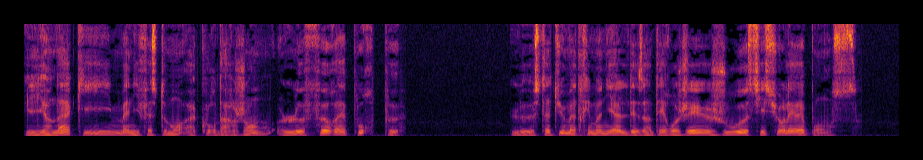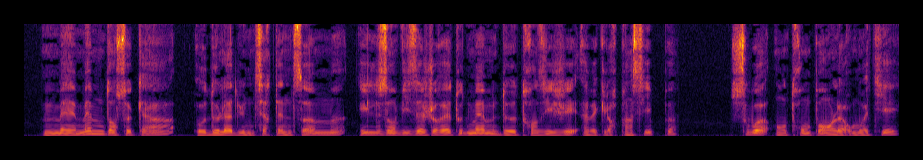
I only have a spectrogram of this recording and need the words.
Il y en a qui, manifestement à court d'argent, le feraient pour peu. Le statut matrimonial des interrogés joue aussi sur les réponses. Mais même dans ce cas, au-delà d'une certaine somme, ils envisageraient tout de même de transiger avec leurs principes, soit en trompant leur moitié,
